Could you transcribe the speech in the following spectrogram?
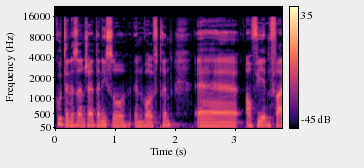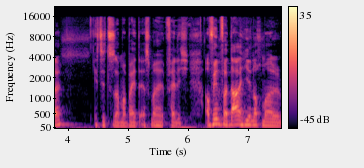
Gut, dann ist er anscheinend da nicht so involviert drin. Äh, auf jeden Fall ist die Zusammenarbeit erstmal fällig. Auf jeden Fall da hier nochmal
